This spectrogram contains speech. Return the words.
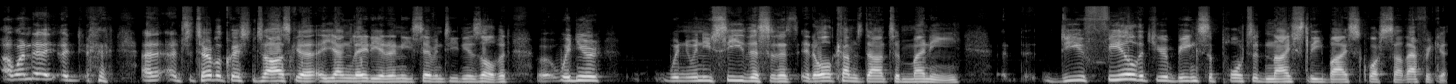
I wonder, uh, uh, it's a terrible question to ask a, a, young lady at only 17 years old, but uh, when you're when when you see this and it, it all comes down to money, do you feel that you're being supported nicely by Squash South Africa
